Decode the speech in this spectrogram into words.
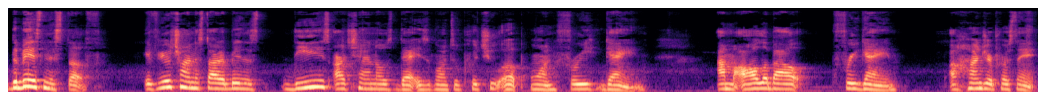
the business stuff. If you're trying to start a business, these are channels that is going to put you up on free game. I'm all about free game. A hundred percent.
